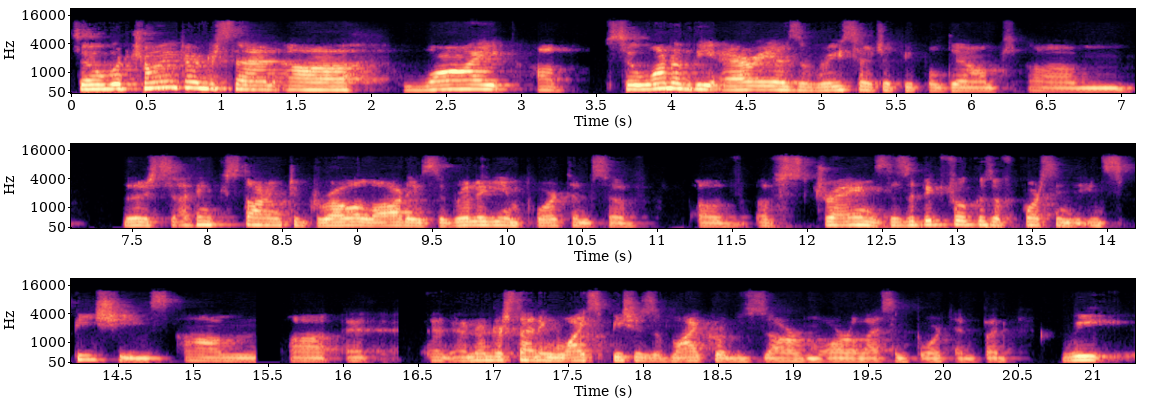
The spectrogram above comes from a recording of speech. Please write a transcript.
So we're trying to understand why so one of the areas of research that people don't um, there's i think starting to grow a lot is really the importance of of, of strains. There's a big focus of course in, in species. Um, uh, and, and, understanding why species of microbes are more or less important. But we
